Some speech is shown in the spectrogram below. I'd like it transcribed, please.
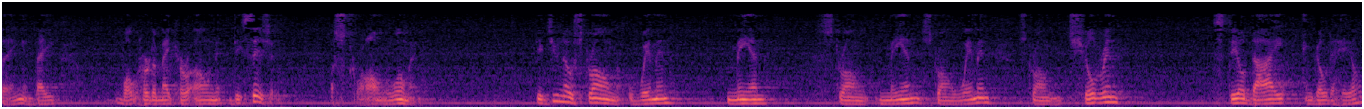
and they want her to make her own decision. A strong woman. Did you know strong women, men, strong men, strong women, strong children still die and go to hell?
